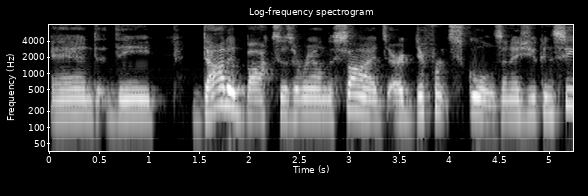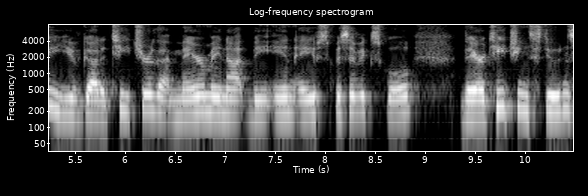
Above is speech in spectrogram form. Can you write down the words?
And the dotted boxes around the sides are different schools. And as you can see, you've got a teacher that may or may not be in a specific school. They are teaching students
